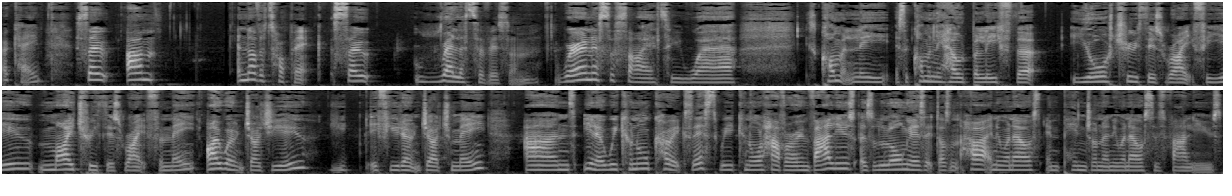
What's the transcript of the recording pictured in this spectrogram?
Okay, so um, another topic. So relativism. We're in a society where it's commonly it's a commonly held belief that your truth is right for you, my truth is right for me. I won't judge you, you if you don't judge me, and, you know, we can all coexist. We can all have our own values as long as it doesn't hurt anyone else, impinge on anyone else's values.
